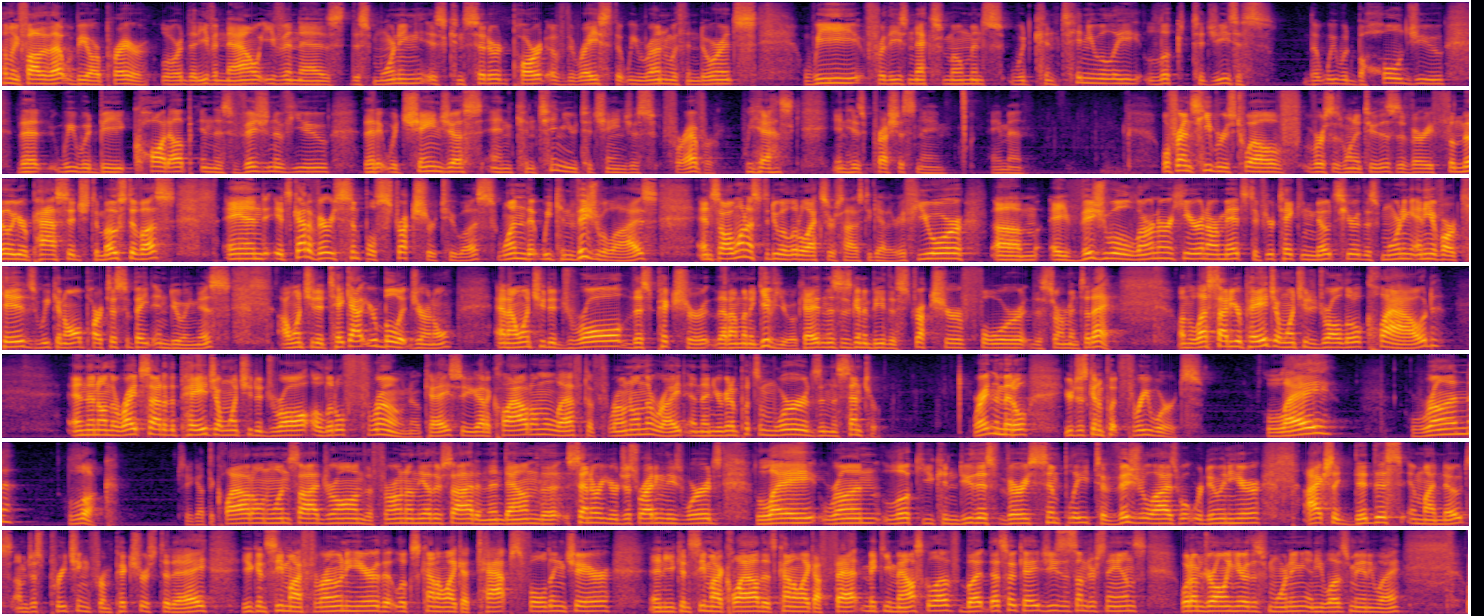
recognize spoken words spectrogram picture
Heavenly Father, that would be our prayer, Lord, that even now, even as this morning is considered part of the race that we run with endurance, we, for these next moments, would continually look to Jesus, that we would behold you, that we would be caught up in this vision of you, that it would change us and continue to change us forever. We ask in his precious name. Amen. Well, friends, Hebrews 12, verses 1 and 2, this is a very familiar passage to most of us, and it's got a very simple structure to us, one that we can visualize. And so I want us to do a little exercise together. If you're um, a visual learner here in our midst, if you're taking notes here this morning, any of our kids, we can all participate in doing this. I want you to take out your bullet journal and I want you to draw this picture that I'm going to give you, okay? And this is going to be the structure for the sermon today. On the left side of your page, I want you to draw a little cloud. And then on the right side of the page, I want you to draw a little throne, okay? So you got a cloud on the left, a throne on the right, and then you're going to put some words in the center. Right in the middle, you're just going to put three words lay, run, look. So you got the cloud on one side drawn, the throne on the other side, and then down the center, you're just writing these words lay, run, look. You can do this very simply to visualize what we're doing here. I actually did this in my notes. I'm just preaching from pictures today. You can see my throne here that looks kind of like a TAPS folding chair, and you can see my cloud that's kind of like a fat Mickey Mouse glove, but that's okay. Jesus understands what I'm drawing here this morning, and he loves me anyway.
